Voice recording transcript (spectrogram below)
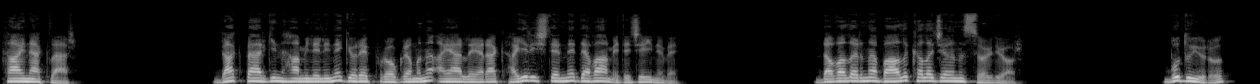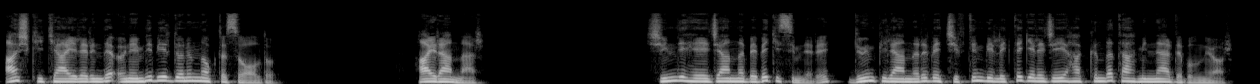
Kaynaklar Gakberg'in hamileliğine göre programını ayarlayarak hayır işlerine devam edeceğini ve davalarına bağlı kalacağını söylüyor. Bu duyuru, aşk hikayelerinde önemli bir dönüm noktası oldu. Hayranlar Şimdi heyecanla bebek isimleri, düğün planları ve çiftin birlikte geleceği hakkında tahminlerde bulunuyor.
